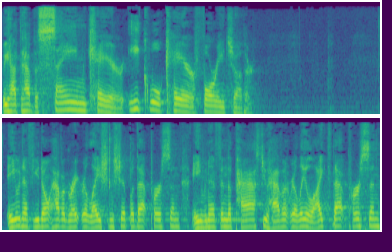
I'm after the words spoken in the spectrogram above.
We have to have the same care, equal care for each other. Even if you don't have a great relationship with that person, even if in the past you haven't really liked that person,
